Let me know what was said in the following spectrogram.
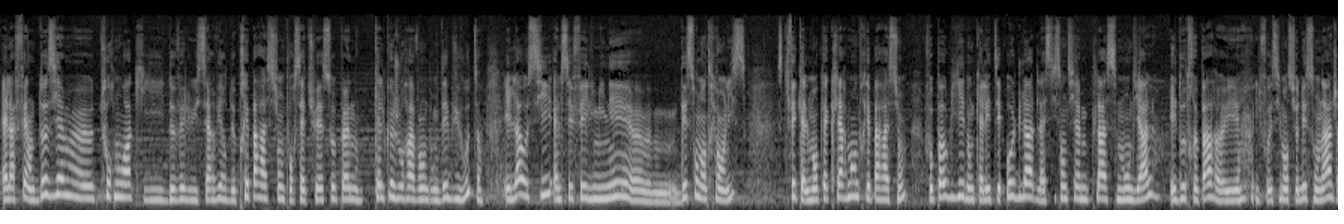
Elle a fait un deuxième euh, tournoi qui devait lui servir de préparation pour cette US Open quelques jours avant, donc début août. Et là aussi, elle s'est fait éliminer euh, dès son entrée en lice ce qui fait qu'elle manquait clairement de préparation. Faut pas oublier donc qu'elle était au-delà de la 600e place mondiale et d'autre part, euh, il faut aussi mentionner son âge.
